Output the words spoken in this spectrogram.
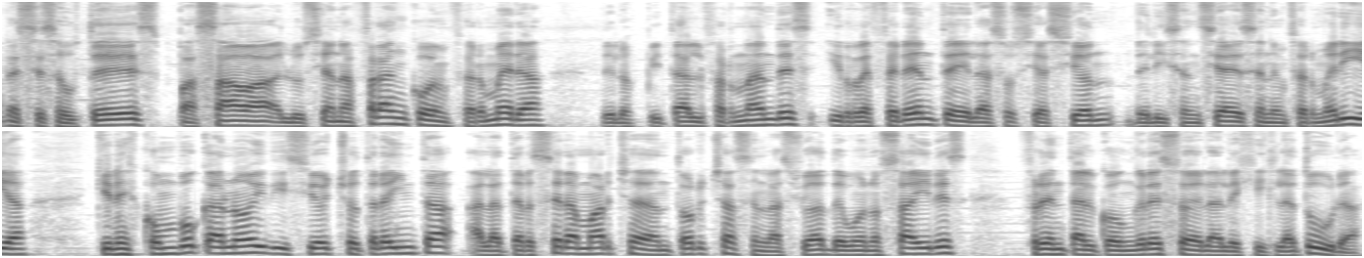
Gracias a ustedes. Pasaba Luciana Franco, enfermera del Hospital Fernández y referente de la Asociación de Licenciadas en Enfermería, quienes convocan hoy 18.30 a la tercera marcha de antorchas en la ciudad de Buenos Aires frente al Congreso de la Legislatura.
